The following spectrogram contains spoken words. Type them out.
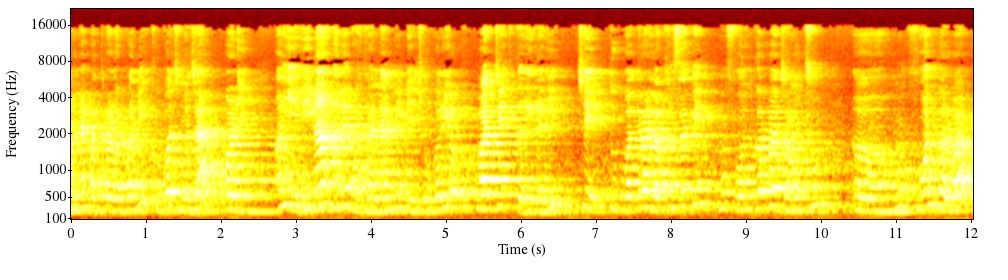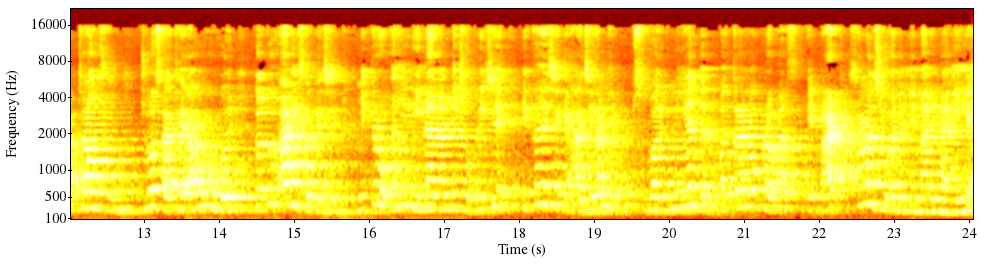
મને પત્ર લખવાની ખૂબ જ મજા પડી. અહીં રીના અને રાધા નામની બે છોકરીઓ વાતચીત કરી રહી છે. તું પત્ર લખી શકે? હું ફોન કરવા જાઉં છું હું ફોન કરવા જાઉં છું જો સાથે આવવું હોય તો તું આવી શકે છે મિત્રો અહીં રીના નામની છોકરી છે એ કહે છે કે આજે અમે વર્ગની અંદર પત્રનો પ્રવાસ એ પાઠ સમજ્યો અને મેં મારી નાનીને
